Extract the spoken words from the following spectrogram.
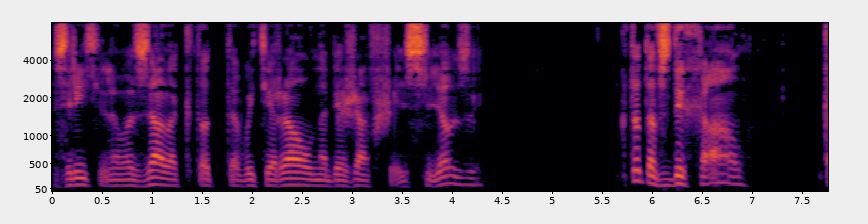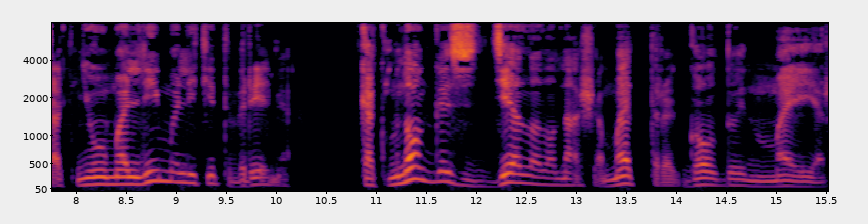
зрительного зала кто-то вытирал набежавшие слезы, кто-то вздыхал, как неумолимо летит время, как много сделала наша мэтра Голдуин Мейер.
